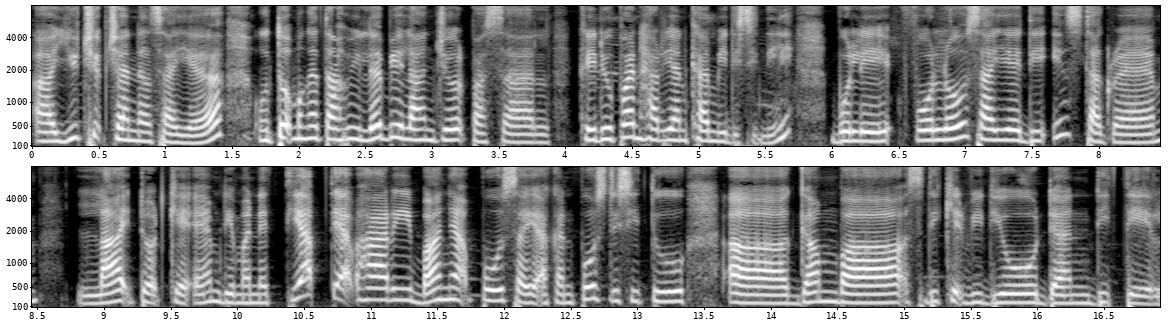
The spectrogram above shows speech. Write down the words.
uh, YouTube channel saya. Untuk mengetahui lebih lanjut pasal kehidupan harian kami di sini, boleh follow saya di Instagram light.km di mana tiap-tiap hari banyak post saya akan post di situ uh, gambar, sedikit video dan detail.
